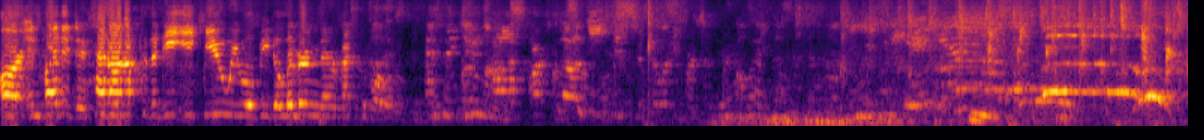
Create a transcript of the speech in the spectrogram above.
are invited to head on up to the DEQ. We will be delivering their vegetables. And thank you to uh, our uh, facility person. Jennifer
